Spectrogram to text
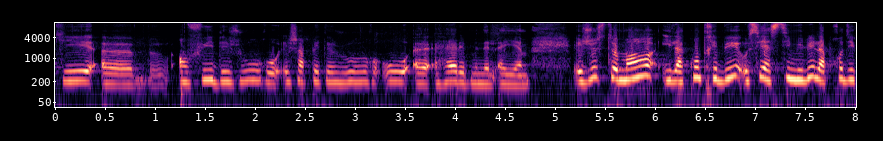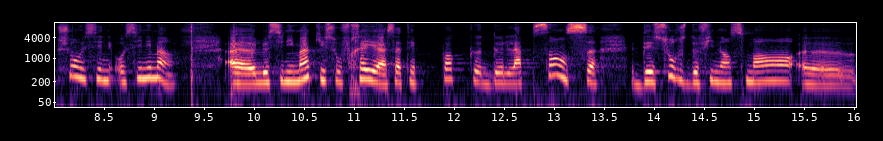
qui est Enfui des jours ou Échappé des jours ou Harib min al-Ayam. Et justement, il a contribué aussi à stimuler la production au cinéma. Euh, le cinéma qui souffrait à cette époque de l'absence des sources de financement, euh,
